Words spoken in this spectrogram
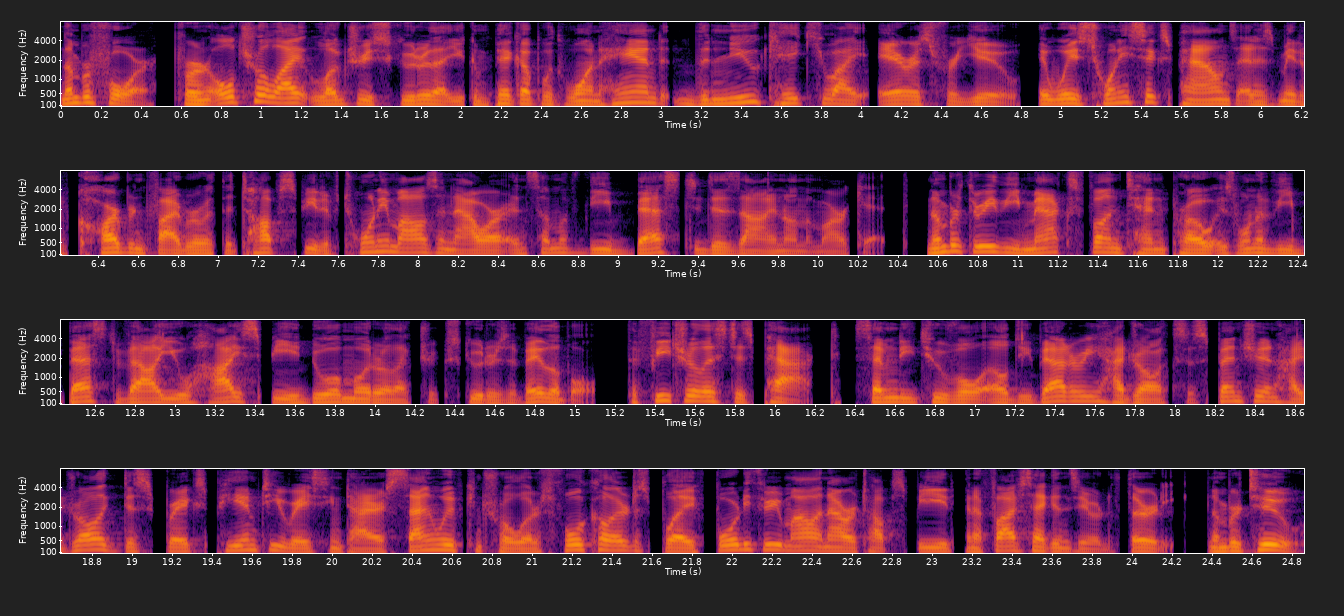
Number 4, for an ultralight luxury scooter that you can pick up with one hand, the new KQi Air is for you. It weighs 26 pounds and is made of carbon fiber with a top speed of 20 miles an hour and some of the best design on the market. Number 3, the MaxFun 10 Pro is one of the best value high speed dual motor electric scooters available. The feature list is packed 72 volt LG battery, hydraulic suspension, hydraulic disc brakes, PMT racing tires, sine wave controllers, full color display, 43 mile an hour top speed, and a 5 second 0 to 30. Number 2,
